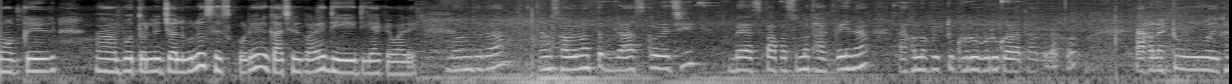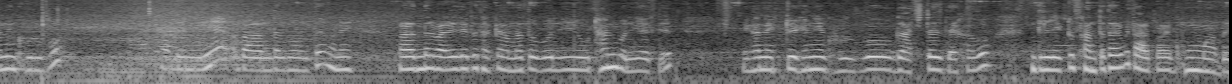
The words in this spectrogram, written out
মগের বোতলের জলগুলো শেষ করে গাছের গোড়ায় দিয়েই দিই একেবারে। বন্ধুরা, আমি সবেমাত্র ব্রাশ করেছি ব্যাস পাপা শোনা থাকবেই না। এখন ওকে একটু ঘুরু ঘুরু করাতে হবে, দেখো। এখন একটু এখানে ঘুরবো। ওকে নিয়ে বারান্দার মধ্যে মানে বারান্দার বাইরে যেটা থাকে, আমরা তো বলি উঠান বলি আর কি। এখানে একটু এখানে ঘুরবো, গাছ টাছ দেখাবো। দিলে একটু শান্ত থাকবে, তারপরে ঘুমাবে।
